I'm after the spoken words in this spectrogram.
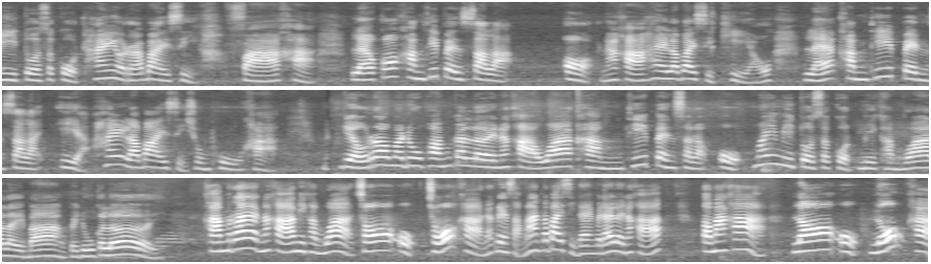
มีตัวสะกดให้ระบายสีฟ้าค่ะ แล้วก็คำที่เป็นสระออกนะคะให้ระบายสีเขียว และคำที่เป็นสระเอียให้ระบายสีชมพูค่ะ เดี๋ยวเรามาดูพร้อมกันเลยนะคะว่าคำที่เป็นสระโอกไม่มีตัวสะกดมีคำว่าอะไรบ้าง ไปดูกันเลยคำแรกนะคะมีคำว่าชออกโชะค่ะ นักเรียนสามารถระบายสีแดงไปได้เลยนะคะ ต่อมาค่ะลออกโลค่ะ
